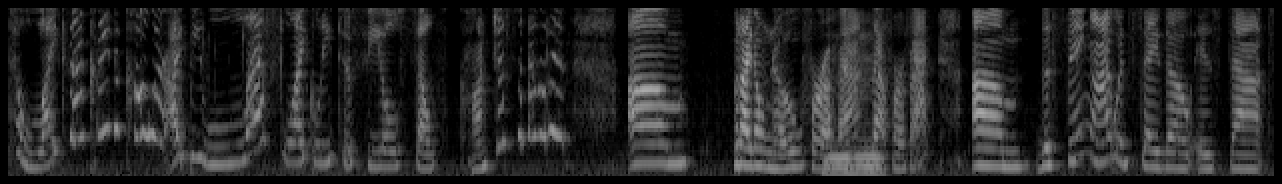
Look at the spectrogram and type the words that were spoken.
to like that kind of color, I'd be less likely to feel self conscious about it. Um, but I don't know for a fact that for a fact. Um, the thing I would say though is that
